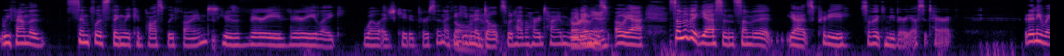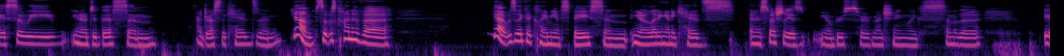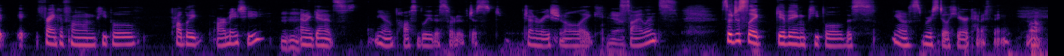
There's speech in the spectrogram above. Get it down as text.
we found the simplest thing we could possibly find he was a very very like well educated person i think Oh, even yeah. adults would have a hard time Oh, reading really, his eh? oh yeah some of it yes and some of it yeah it's pretty some of it can be very esoteric but anyway so we you know did this and addressed the kids and yeah so it was kind of a yeah it was like a claiming of space and you know letting any kids and especially as you know bruce was sort of mentioning like some of the it, it francophone people probably are métis Mhm. and again it's you know possibly this sort of just generational like Yeah. silence so just like giving people this you know we're still here kind of thing Wow.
